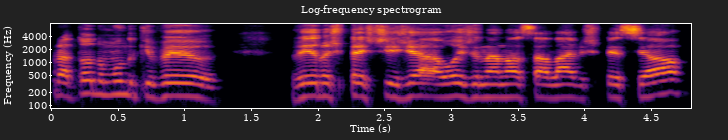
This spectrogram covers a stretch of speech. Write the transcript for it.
para todo mundo que veio, veio nos prestigiar hoje na nossa live especial.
